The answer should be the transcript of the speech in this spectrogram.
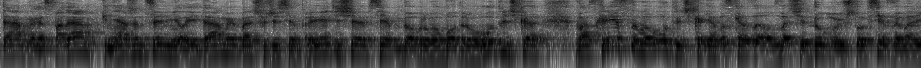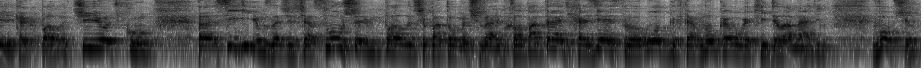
Дамы господа, княженцы, милые дамы, большущий всем приветище, всем доброго, бодрого утречка, воскресного утречка, я бы сказал. Значит, думаю, что все заварили, как Палыч, чаечку, а, сидим, значит, сейчас слушаем Палыча, потом начинаем хлопотать, хозяйство, отдых, там, ну, у кого какие дела на день. В общем,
